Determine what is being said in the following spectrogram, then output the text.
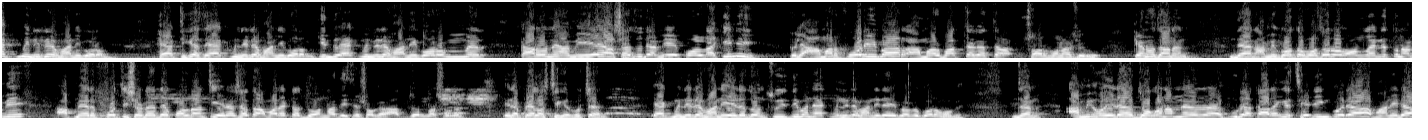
এক মিনিটে পানি গরম। হ্যাঁ ঠিক আছে, এক মিনিটে পানি গরম। কিন্তু এক মিনিটে পানি গরমের কারণে আমি এ আশা যদি আমি এই কলটা কিনি তাহলে আমার পরিবার, আমার বাচ্চা কাচ্চা সর্বনাশ হইব। কেন জানেন? দেন আমি গত বছর অনলাইনে তো আমি আপনার পঁচিশশো টাকা দিয়ে কলটা আনছি এটার সাথে আমার একটা ঝর্ণা দিছে সকাল হাত ঝর্ণা সকাল এটা প্লাস্টিকের বুঝছেন? এক মিনিটে পানি এটা যখন সুইচ দিবেন, এক মিনিটে পানিটা এইভাবে গরম হবে। জান আমি ওইটা যখন আপনার পুরা কারেন্টে সেটিং করে পানিটা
